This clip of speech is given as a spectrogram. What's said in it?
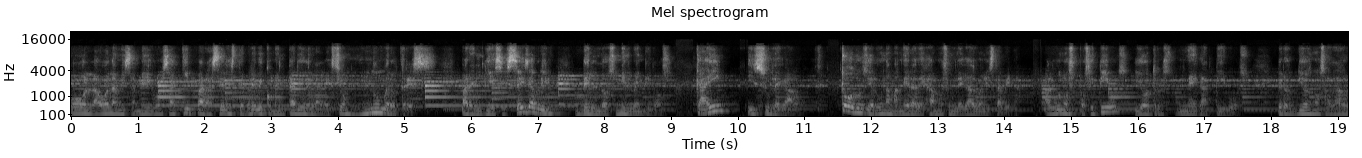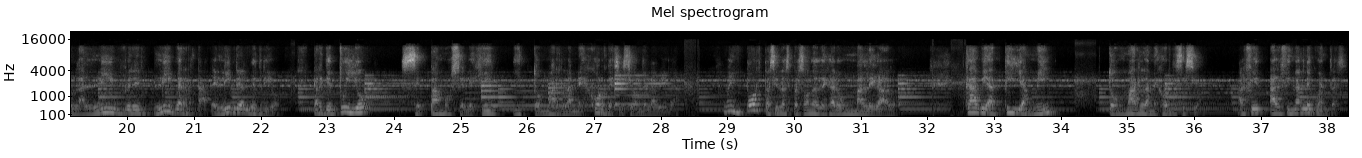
Hola, hola mis amigos, aquí para hacer este breve comentario de la lección número 3 para el 16 de abril del 2022. Caín y su legado. Todos de alguna manera dejamos un legado en esta vida, algunos positivos y otros negativos, pero Dios nos ha dado la libre libertad, el libre albedrío, para que tú y yo sepamos elegir y tomar la mejor decisión de la vida. No importa si las personas dejaron un mal legado. Cabe a ti y a mí tomar la mejor decisión. Al, fin, al final de cuentas,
